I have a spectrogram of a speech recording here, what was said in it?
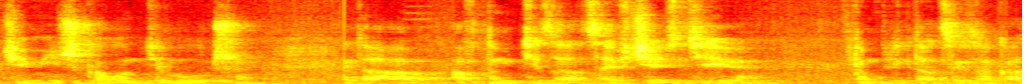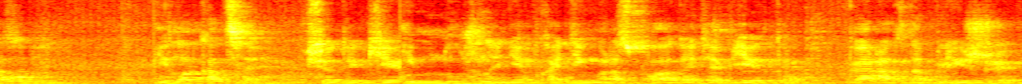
Чем меньше колонн, тем лучше. Это автоматизация в части комплектации заказов, и локация. Все-таки им нужно, необходимо располагать объекты гораздо ближе,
